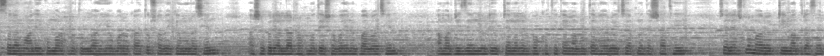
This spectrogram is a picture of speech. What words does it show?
আসসালামু আলাইকুম রহমতুল্লাহি বরকাত সবাই কেমন আছেন? আশা করি আল্লাহর রহমতে সবাই অনেক ভালো আছেন। আমার ডিজাইন ইউটিউব চ্যানেলের পক্ষ থেকে আমি আবু তালহা রয়েছে আপনাদের সাথে। চলে আসলাম আরও একটি মাদ্রাসার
